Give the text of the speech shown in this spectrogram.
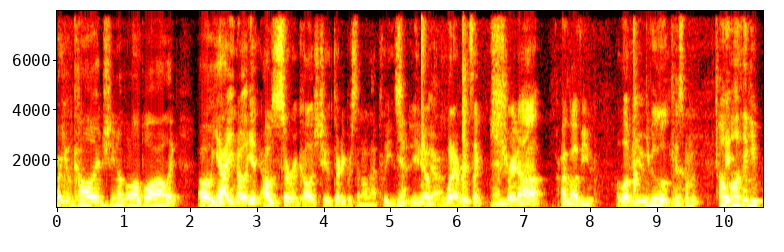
"Are you in college? You know, blah blah blah." Like, oh yeah, you know, I was a server in college too. Thirty percent on that, please. Yeah, you know, Yeah. whatever. It's like And- straight up. I love you. I love you. Give you a little kiss Yeah. on the oh, It- oh, thank you.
